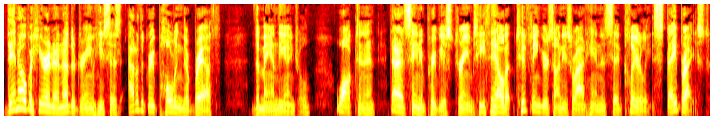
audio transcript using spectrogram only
Then over here in another dream, he says, out of the group holding their breath, the man, the angel, walked in that I'd seen in previous dreams. He held up two fingers on his right hand and said clearly, Stay braced.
